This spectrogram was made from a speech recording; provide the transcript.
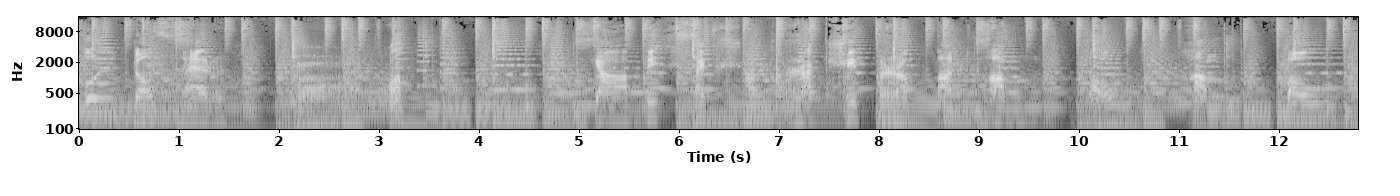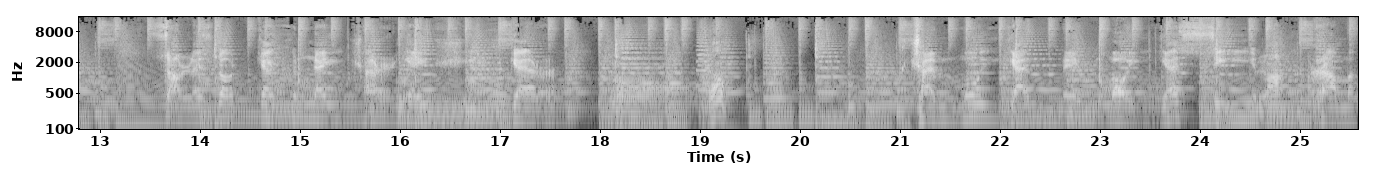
bulldozer. Já bych se však radši propad hambou, hambou. Zalez do těch nejčernějších děr. K čemu je mi moje síla ram,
